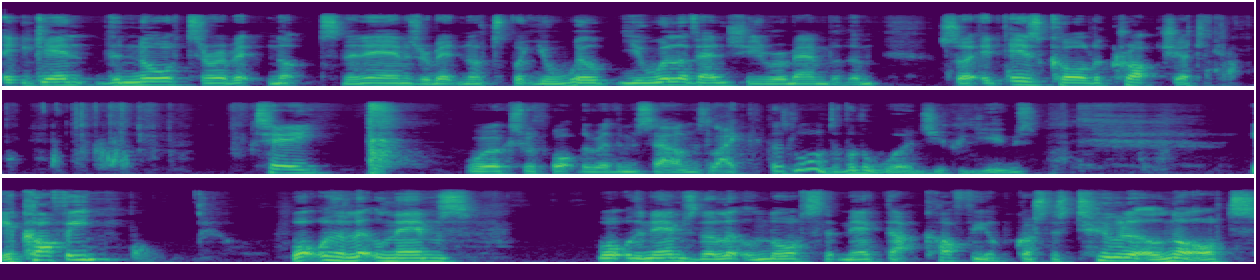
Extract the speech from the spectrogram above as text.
Again, the notes are a bit nuts, the names are a bit nuts, but you will you will eventually remember them. So it is called a crotchet. T works with what the rhythm sounds like. There's loads of other words you could use. Your coffee. What were the little names? What were the names of the little notes that make that coffee up? Because there's two little notes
